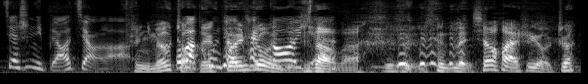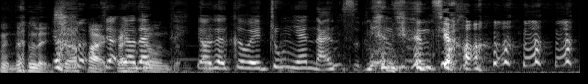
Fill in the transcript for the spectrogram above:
健身你不要讲了，是你没有找对空调观众，开高一点你知道吧？就是 冷笑话是有专门的冷笑话 要要在观众的，要在各位中年男子面前讲。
